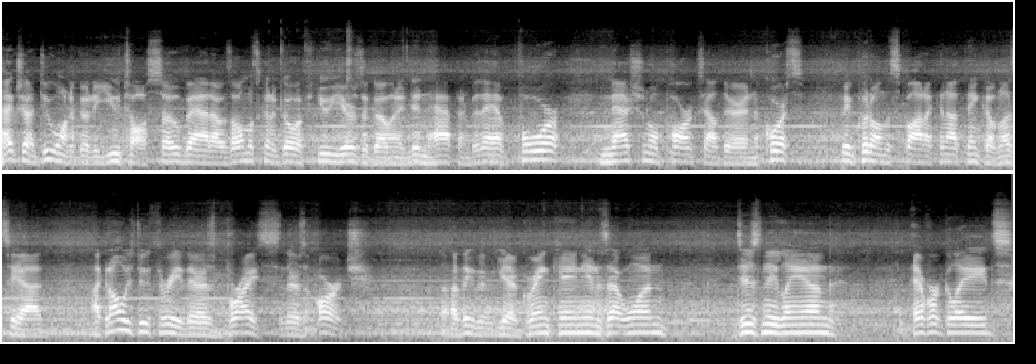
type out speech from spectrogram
Actually, I do want to go to Utah so bad. I was almost going to go a few years ago and it didn't happen. But they have four national parks out there. And of course, being put on the spot, I cannot think of. Let's see, I, I can always do three. There's Bryce, there's Arch. I think, that, yeah, Grand Canyon is that one. Disneyland, Everglades.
